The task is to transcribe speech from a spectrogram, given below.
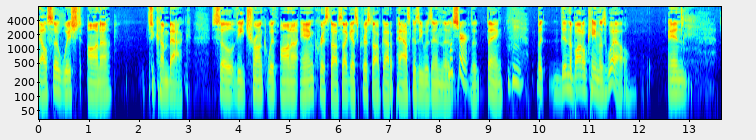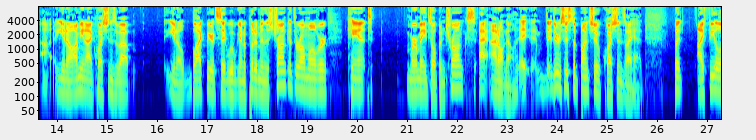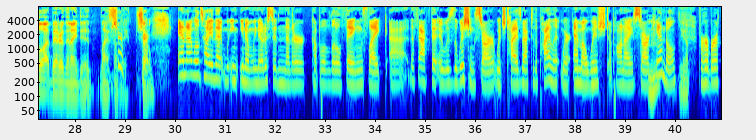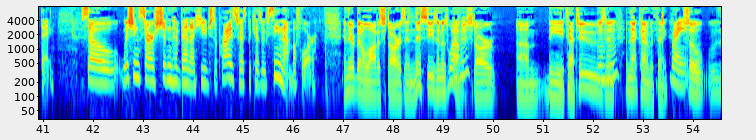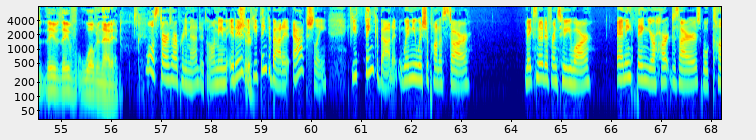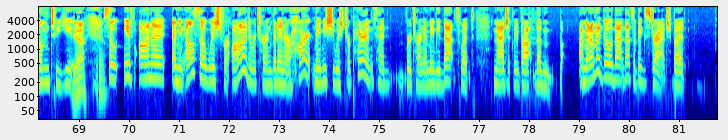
Elsa wished Anna to come back. So the trunk with Anna and Kristoff. So I guess Kristoff got a pass because he was in the Well, sure. the thing. But then the bottle came as well, and uh, you know, I mean, I had questions about you know, Blackbeard said we were going to put him in this trunk and throw him over. Can't mermaids open trunks? I, I don't know. There's just a bunch of questions I had, but I feel a lot better than I did last Sure, Sunday. sure. So, And I will tell you that we, you know, we noticed another couple of little things, like uh, the fact that it was the wishing star, which ties back to the pilot where Emma wished upon a star candle Yep. for her birthday. So, wishing star shouldn't have been a huge surprise to us because we've seen that before. and there have been a lot of stars in this season as well. Mm-hmm. Star um, the tattoos and, and that kind of a thing. Mm-hmm. Right. So they've they've woven that in. Well, stars are pretty magical. I mean, it is, Sure. if you think about it, actually, if you think about it, when you wish upon a star, makes no difference who you are. Anything your heart desires will come to you. Yeah, yeah. So if Anna, I mean, Elsa wished for Anna to return, but in her heart, maybe she wished her parents had returned, and maybe that's what magically brought them. I mean, I'm going to go that, that's a big stretch, but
